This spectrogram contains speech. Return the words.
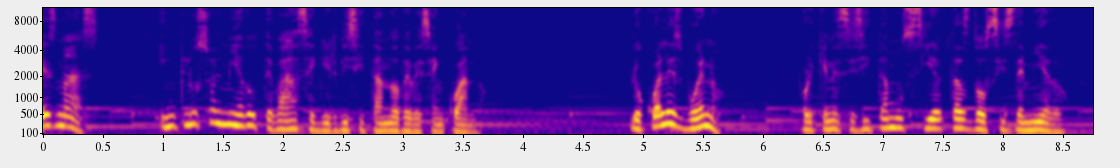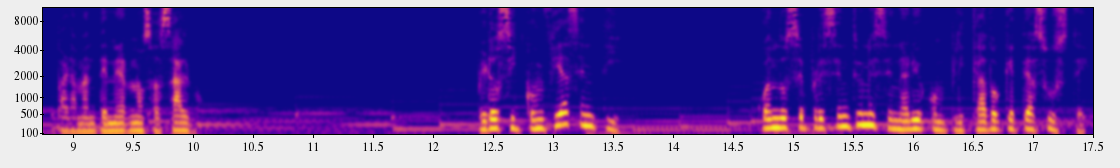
Es más, incluso el miedo te va a seguir visitando de vez en cuando. Lo cual es bueno, porque necesitamos ciertas dosis de miedo para mantenernos a salvo. Pero si confías en ti, cuando se presente un escenario complicado que te asuste,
